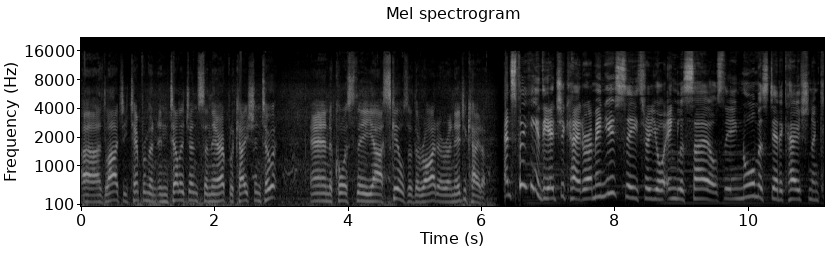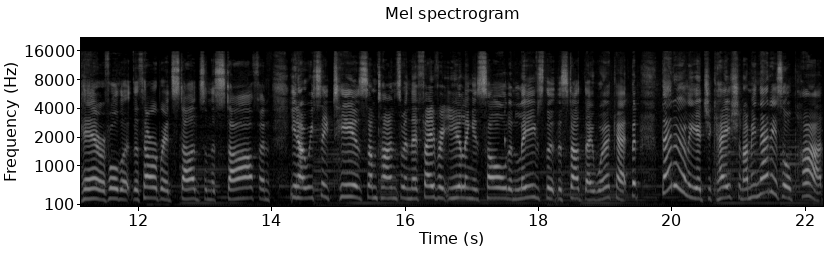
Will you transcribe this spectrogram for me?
uh, largely temperament, intelligence and their application to it and of course the uh, skills of the rider and educator. And speaking of the educator, I mean, you see through your Inglis sales the enormous dedication and care of all the, the thoroughbred studs and the staff. And, you know, we see tears sometimes when their favourite yearling is sold and leaves the, the stud they work at. But that early education, I mean, that is all part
